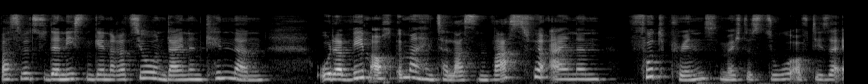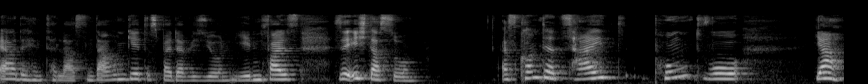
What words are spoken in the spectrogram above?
Was willst du der nächsten Generation, deinen Kindern oder wem auch immer hinterlassen? Was für einen Footprint möchtest du auf dieser Erde hinterlassen? Darum geht es bei der Vision. Jedenfalls sehe ich das so. Es kommt der Zeitpunkt, wo ja,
